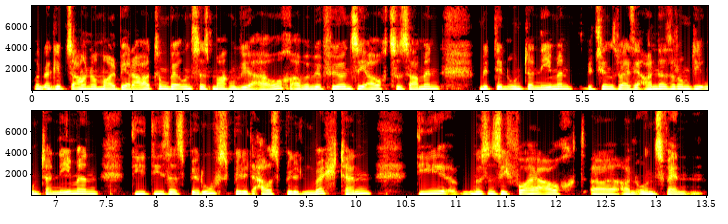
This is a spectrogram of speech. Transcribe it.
Und dann gibt's auch nochmal Beratung bei uns, das machen wir auch, aber wir führen sie auch zusammen mit den Unternehmen, beziehungsweise andersrum, die Unternehmen, die dieses Berufsbild ausbilden möchten, die müssen sich vorher auch äh, an uns wenden.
